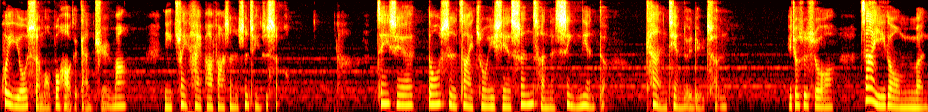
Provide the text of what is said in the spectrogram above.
会有什么不好的感觉吗？你最害怕发生的事情是什么？这些都是在做一些深层的信念的看见的旅程。也就是说，在一个我们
